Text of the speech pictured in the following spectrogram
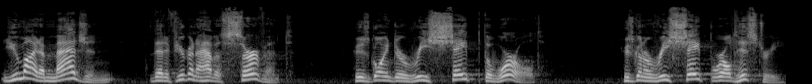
you might imagine that if you're going to have a servant who's going to reshape the world, who's going to reshape world history,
